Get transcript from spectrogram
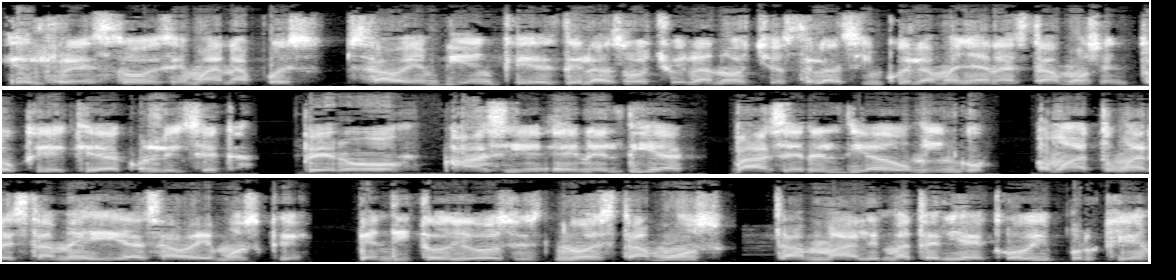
El resto de semana, pues saben bien que desde las 8 de la noche hasta las 5 de la mañana estamos en toque de queda con ley seca. Pero así en el día va a ser el día domingo. Vamos a tomar esta medida. Sabemos que, bendito Dios, no estamos tan mal en materia de COVID porque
